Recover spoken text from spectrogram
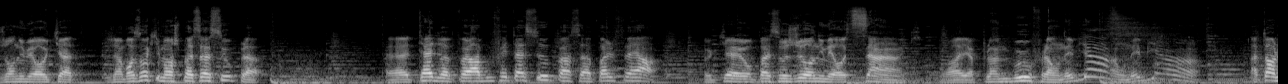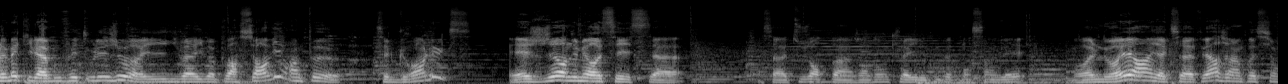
Jour numéro 4. J'ai l'impression qu'il mange pas sa soupe, là. Euh, Ted, va falloir bouffer ta soupe, hein, ça va pas le faire. Ok, on passe au jour numéro 5. Ouais, il y a plein de bouffe, là, on est bien, on est bien. Attends, le mec il a bouffé tous les jours, il va, il va pouvoir survivre un peu. C'est le grand luxe. Et jour numéro 6. ça va toujours pas, j'entends que là il est complètement cinglé. On va le nourrir, hein. il y a que ça à faire j'ai l'impression.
